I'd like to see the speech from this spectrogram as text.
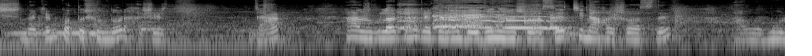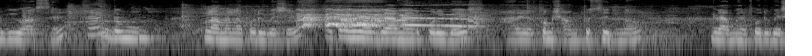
পরিবেশ দেখেন কত সুন্দর হাঁসের ঝাড় হাঁসগুলা কিন্তু এখানে বেজিং হাঁসও আছে, চীনা হাঁসও আছে, আর মুরগিও আছে, একদম খোলামেলা পরিবেশে। এটা হলো গ্রামের পরিবেশ, আর এরকম শান্তশীঘ্ন গ্রামের পরিবেশ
